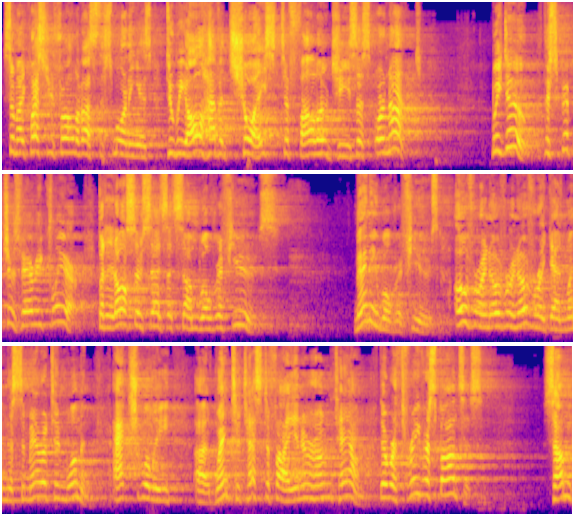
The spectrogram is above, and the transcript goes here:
So, my question for all of us this morning is do we all have a choice to follow Jesus or not? We do. The scripture is very clear, but it also says that some will refuse. Many will refuse over and over and over again. When the Samaritan woman actually uh, went to testify in her hometown, there were three responses some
